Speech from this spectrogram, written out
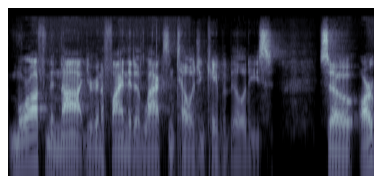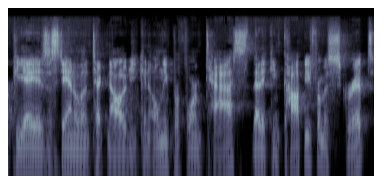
more often than not, you're going to find that it lacks intelligent capabilities. So RPA as a standalone technology can only perform tasks that it can copy from a script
